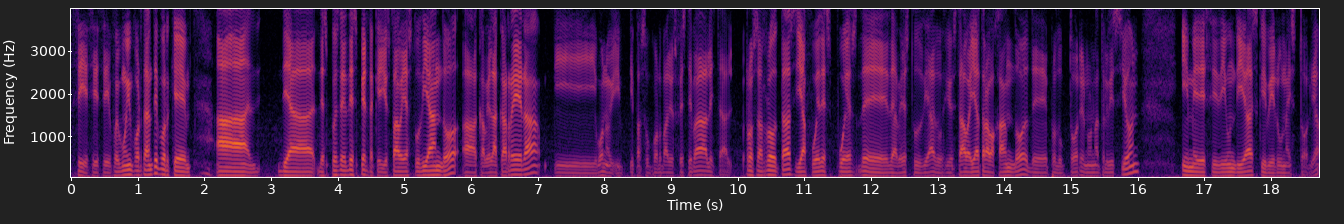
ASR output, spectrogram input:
sí, sí, sí, fue muy importante porque ah, de, después de Despierta, que yo estaba ya estudiando, acabé la carrera y bueno, y, pasó por varios festivales tal. Rosas Rotas ya fue después de, de haber estudiado. Yo estaba ya trabajando de productor en una televisión y me decidí un día a escribir una historia.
